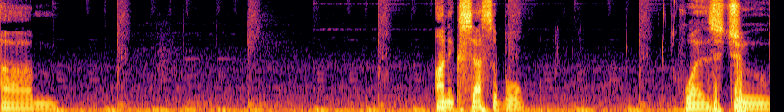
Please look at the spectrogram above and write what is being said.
um, unaccessible was to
